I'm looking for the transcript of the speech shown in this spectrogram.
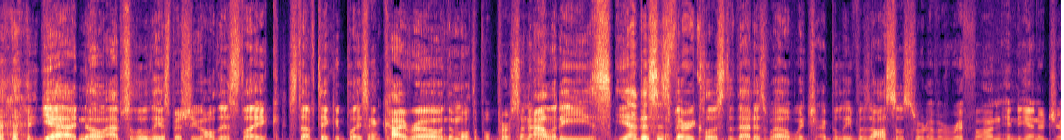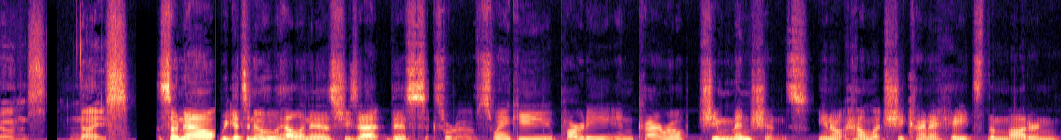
yeah, no, absolutely. Especially all this like stuff taking place in Cairo, the multiple personalities. Yeah, this is very close to that as well, which I believe was also sort of a riff on Indiana Jones. Nice. So now we get to know who Helen is. She's at this sort of swanky party in Cairo. She mentions, you know, how much she kind of hates the modern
